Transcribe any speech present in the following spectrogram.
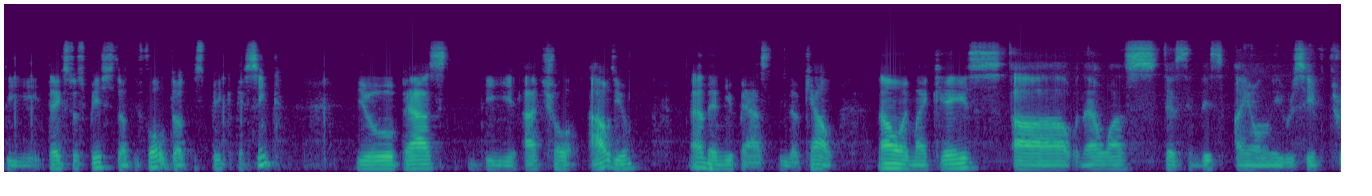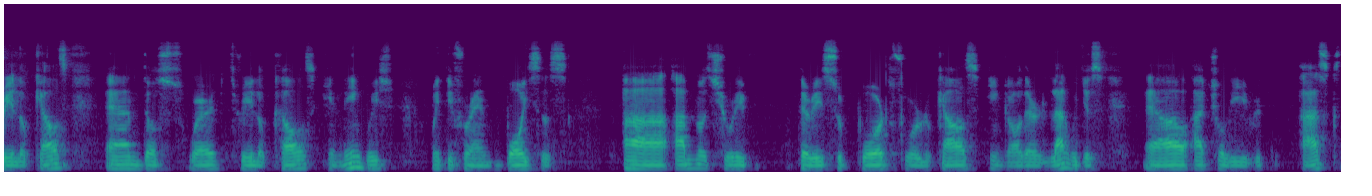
the text to speech default speak async. You pass the actual audio and then you pass the locale. Now in my case uh, when I was testing this I only received three locales and those were three locales in English with different voices. Uh, I'm not sure if there is support for locales in other languages. I'll actually ask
